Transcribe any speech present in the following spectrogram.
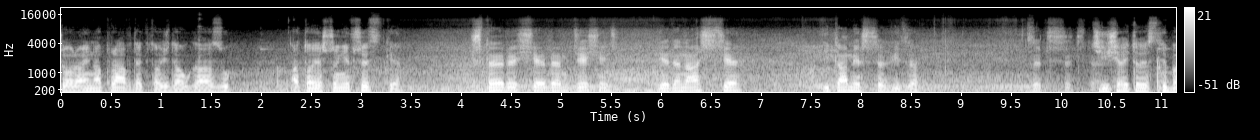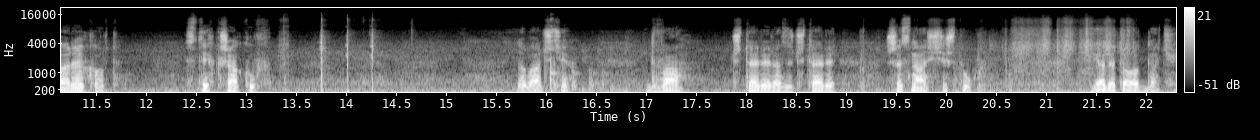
Wczoraj naprawdę ktoś dał gazu. A to jeszcze nie wszystkie. 4, 7, 10, 11 i tam jeszcze widzę. Ze 3, 4. Dzisiaj to jest chyba rekord z tych krzaków. Zobaczcie. 2, 4 razy 4, 16 sztuk. Jadę to oddać.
